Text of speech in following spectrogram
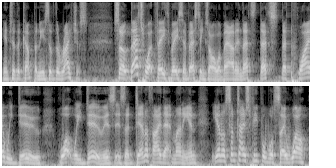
into the companies of the righteous. So that's what faith-based investing is all about, and that's that's that's why we do what we do is is identify that money. And you know, sometimes people will say, "Well,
